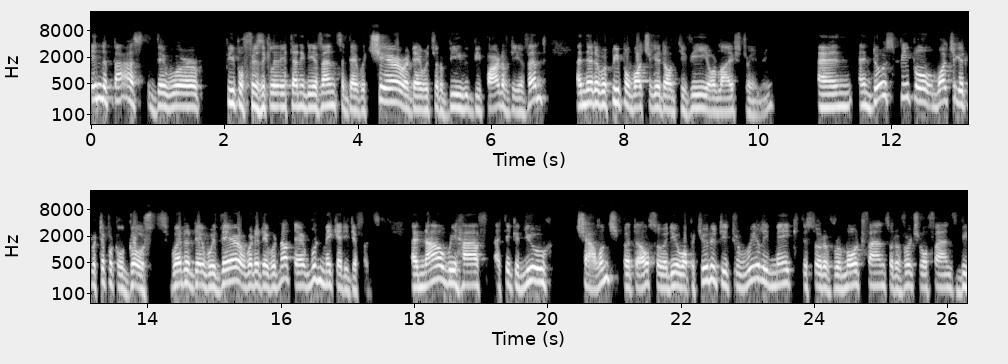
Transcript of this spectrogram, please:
in the past, there were people physically attending the events and they would cheer or they would sort of be, be part of the event. And then there were people watching it on TV or live streaming. And, and those people watching it were typical ghosts. Whether they were there or whether they were not there wouldn't make any difference. And now we have, I think, a new challenge, but also a new opportunity to really make the sort of remote fans or the virtual fans be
